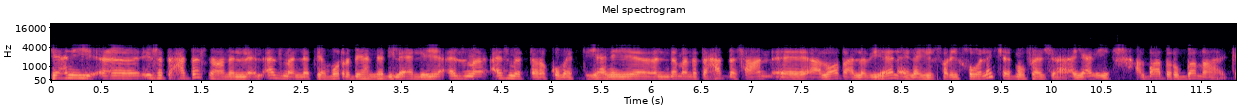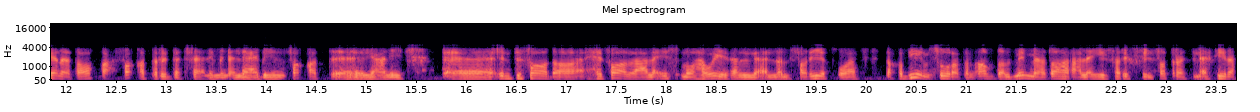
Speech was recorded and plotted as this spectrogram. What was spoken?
يعني آه، إذا تحدثنا عن الأزمة التي يمر بها النادي الأهلي هي أزمة أزمة تراكمات. يعني عندما نتحدث عن آه، الوضع الذي آل إليه الفريق هو ليس مفاجأة. يعني البعض ربما كان يتوقع فقط ردة فعل من اللاعبين فقط آه، يعني انتفاضة حفاظ على اسم وهويه الفريق وتقديم صورة أفضل مما ظهر عليه الفريق في الفترة الأخيرة.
